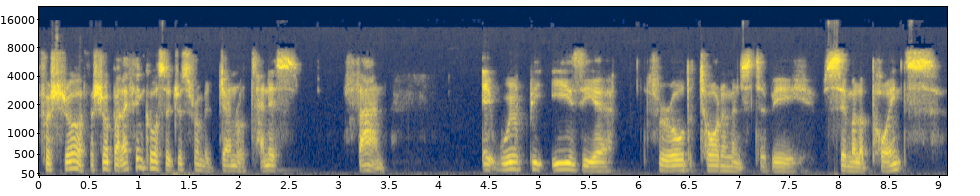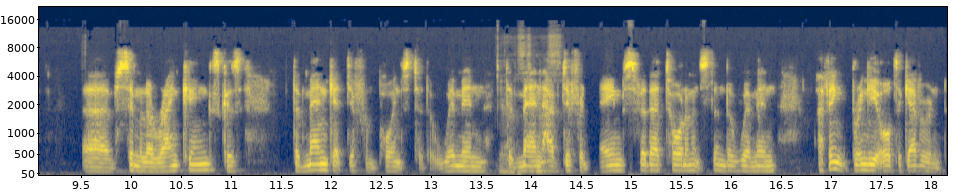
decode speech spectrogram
For sure, for sure. But I think also just from a general tennis fan, it would be easier for all the tournaments to be similar points uh, similar rankings because the men get different points to the women. Yes, the men yes. have different names for their tournaments than the women. I think bringing it all together and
